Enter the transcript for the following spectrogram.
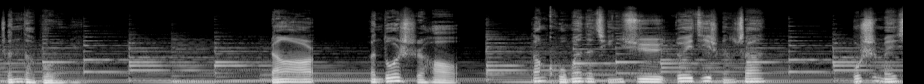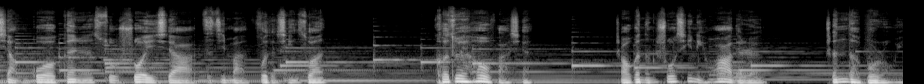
真的不容易。然而，很多时候，当苦闷的情绪堆积成山，不是没想过跟人诉说一下自己满腹的心酸，可最后发现，找个能说心里话的人，真的不容易。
